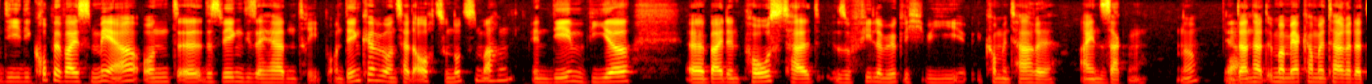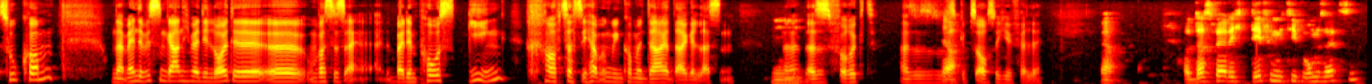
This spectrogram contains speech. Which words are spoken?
die, die Gruppe weiß mehr und äh, deswegen dieser Herdentrieb. Und den können wir uns halt auch zu Nutzen machen, indem wir äh, bei den Posts halt so viele möglich wie Kommentare einsacken. Ne? Ja. Und dann halt immer mehr Kommentare dazukommen. Und am Ende wissen gar nicht mehr die Leute, äh, um was es äh, bei dem Post ging. Hauptsache, sie haben irgendwie einen Kommentar da gelassen. Ne? Mhm. Ne? Das ist verrückt. Also es ja. gibt auch solche Fälle. Ja. Also das werde ich definitiv umsetzen.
